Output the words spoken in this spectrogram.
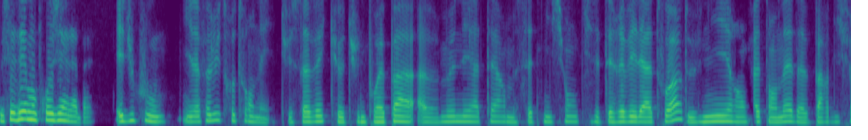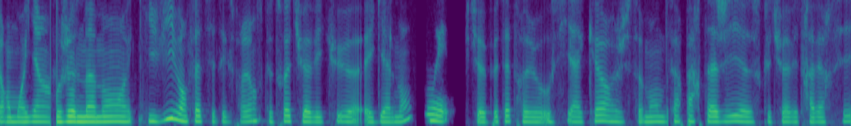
C'était mon projet à la base. Et du coup, il a fallu te retourner. Tu savais que tu ne pourrais pas euh, mener à terme cette mission qui s'était révélée à toi, de venir en fait en aide par différents moyens aux jeunes mamans qui vivent en fait cette expérience que toi tu as vécue euh, également. Oui. Tu avais peut-être aussi à cœur justement de faire partager euh, ce que tu avais traversé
